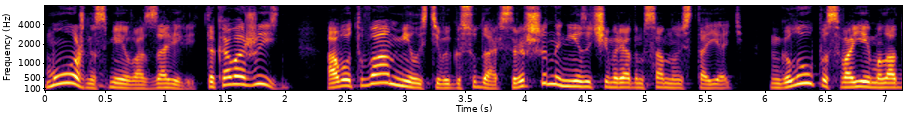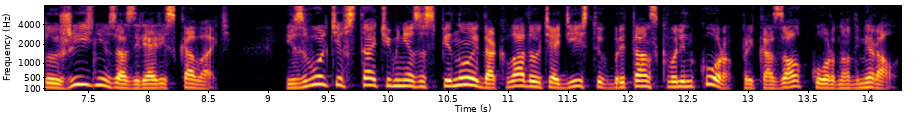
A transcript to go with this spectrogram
«Можно, смею вас заверить. Такова жизнь. А вот вам, милостивый государь, совершенно незачем рядом со мной стоять. Глупо своей молодой жизнью зазря рисковать. Извольте встать у меня за спиной и докладывать о действиях британского линкора», — приказал Корну адмирал.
